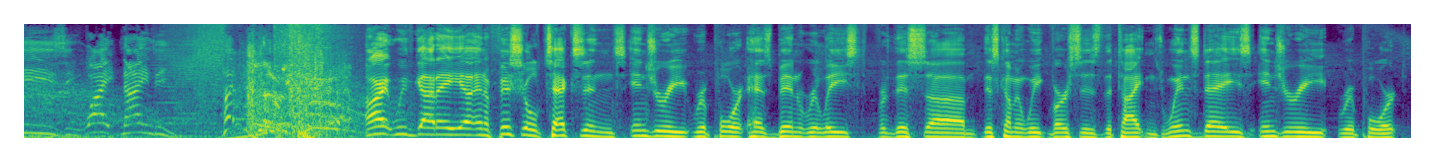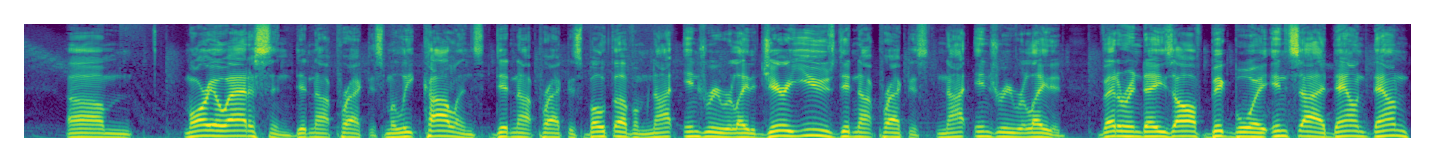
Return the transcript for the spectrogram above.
easy white 90. All right, we've got a uh, an official Texans injury report has been released for this um this coming week versus the Titans. Wednesday's injury report. Um, Mario Addison did not practice. Maliek Collins did not practice. Both of them not injury related. Jerry Hughes did not practice, not injury related. Veteran days off, big boy inside, down down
